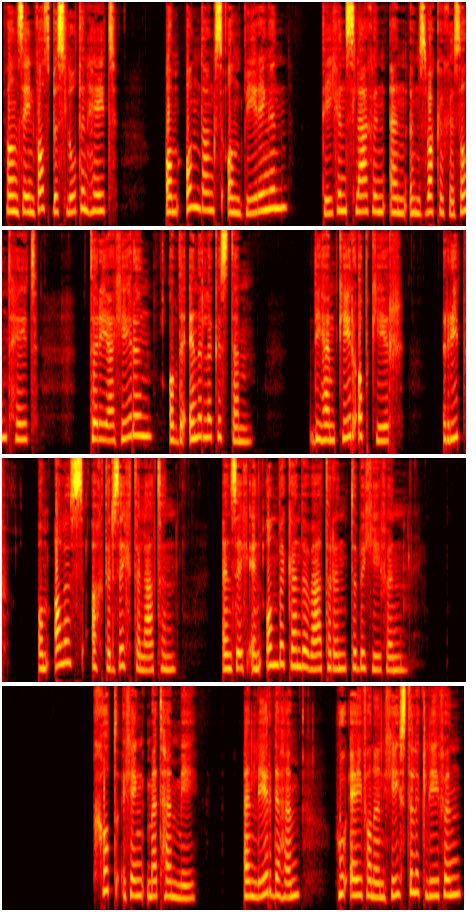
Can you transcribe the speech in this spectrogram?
van zijn vastbeslotenheid om ondanks ontberingen, tegenslagen en een zwakke gezondheid te reageren op de innerlijke stem, die hem keer op keer riep om alles achter zich te laten en zich in onbekende wateren te begeven. God ging met hem mee en leerde hem hoe hij van een geestelijk leven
